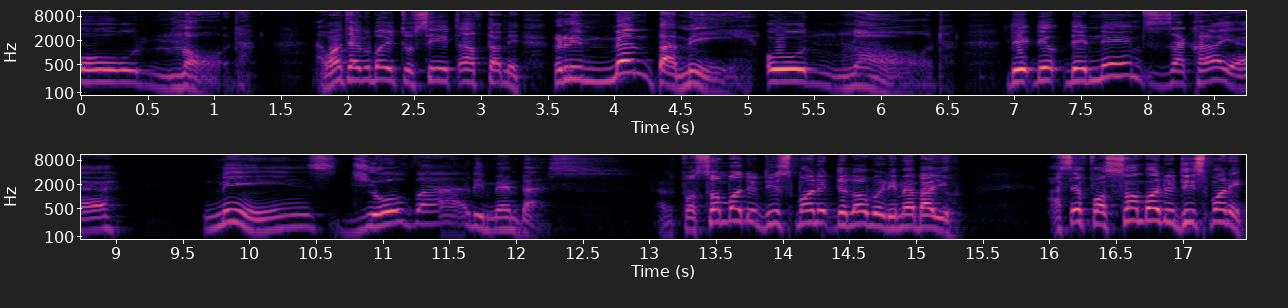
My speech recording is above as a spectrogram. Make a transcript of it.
O Lord. I want everybody to say it after me. Remember me, O Lord. The, the, the name Zachariah means Jehovah remembers. And for somebody this morning, the Lord will remember you. I say for somebody this morning,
